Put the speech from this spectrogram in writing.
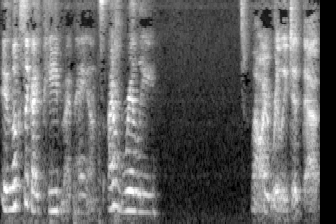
it looks like I peed my pants. I really, wow, I really did that.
